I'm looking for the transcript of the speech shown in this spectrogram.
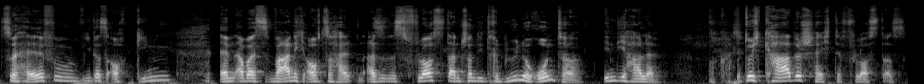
zu helfen, wie das auch ging. Ähm, aber es war nicht aufzuhalten. Also es floss dann schon die Tribüne runter in die Halle. Oh Durch Kabelschächte floss das.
